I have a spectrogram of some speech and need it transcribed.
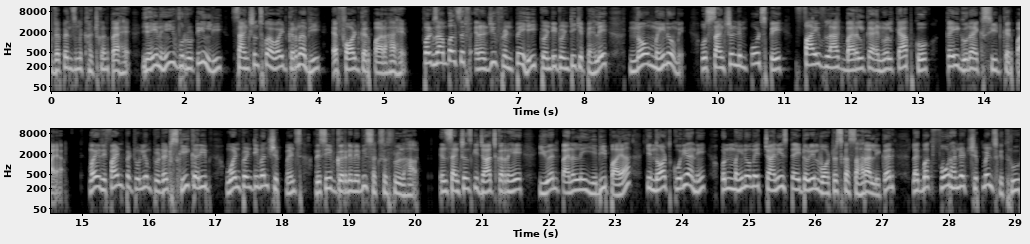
वेपन्स में खर्च करता है। यही नहीं, वो रूटीनली सैंक्शंस को अवॉइड करना भी अफोर्ड कर पा रहा है। फॉर एग्ज़ाम्पल सिर्फ़ एनर्जी फ्रंट पे ही 2020 के पहले नौ महीनों में वो सैंक्शन इम्पोर्ट्स पे 5 लाख बैरल का एनुअल कैप को कई गुना एक्सीड कर पाया। वहीं रिफाइंड पेट्रोलियम प्रोडक्ट्स की करीब 121 शिपमेंट्स रिसीव करने में भी सक्सेसफुल रहा। इन सैंक्शंस की जाँच कर रहे यूएन पैनल ने यह भी पाया कि नॉर्थ कोरिया ने उन महीनों में चाइनीज़ टेरिटोरियल वाटर्स का सहारा लेकर लगभग 400 शिपमेंट्स के through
